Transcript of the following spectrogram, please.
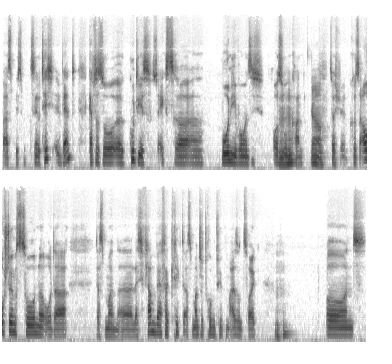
was bis Xenotech Event, gab es so äh, Goodies, so extra äh, Boni, wo man sich aussuchen Mhm. kann. Genau. Zum Beispiel größere Aufstellungszone oder dass man äh, leichte Flammenwerfer kriegt, also manche Truppentypen, all so ein Zeug. Mhm. Und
